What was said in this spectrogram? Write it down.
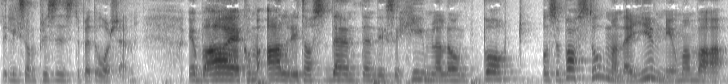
liksom precis typ ett år sedan. Jag bara, ah, jag kommer aldrig ta studenten, det är så himla långt bort. Och så bara stod man där i juni och man bara,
